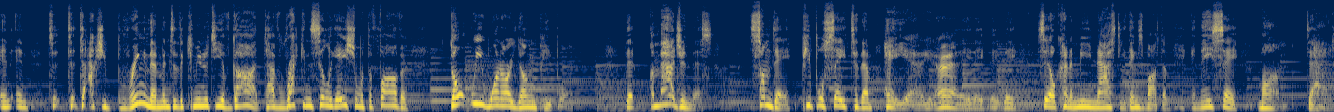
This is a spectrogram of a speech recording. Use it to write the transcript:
and, and to, to, to actually bring them into the community of God, to have reconciliation with the Father. Don't we want our young people that imagine this? Someday people say to them, hey, yeah, yeah they, they, they, say all kind of mean, nasty things about them. And they say, Mom, Dad,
